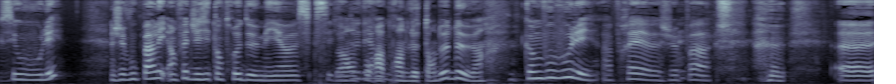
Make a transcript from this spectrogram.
si vous voulez. Je vais vous parler. En fait, j'hésite entre deux, mais euh, c'est. Bah, on pourra prendre le temps de deux. Hein. Comme vous voulez. Après, euh, je vais pas. euh,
